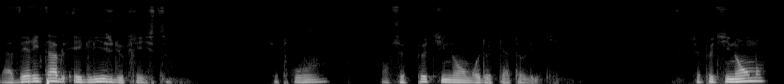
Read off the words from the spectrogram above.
La véritable Église du Christ se trouve dans ce petit nombre de catholiques. Ce petit nombre,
